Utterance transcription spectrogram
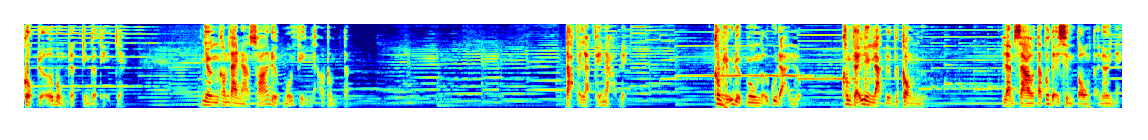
Cột rửa bùn đất trên cơ thể chàng. Nhưng không tài nào xóa được mối phiền não trong tâm. Ta phải làm thế nào đây? Không hiểu được ngôn ngữ của đại lục Không thể liên lạc được với con người. Làm sao ta có thể sinh tồn tại nơi này?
